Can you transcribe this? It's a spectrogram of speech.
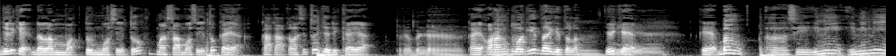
jadi kayak dalam waktu mos itu masa mos itu kayak kakak kelas itu jadi kayak bener-bener. kayak orang tua kita gitu loh. Jadi kayak Iya. Kayak bang eh, si ini ini nih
